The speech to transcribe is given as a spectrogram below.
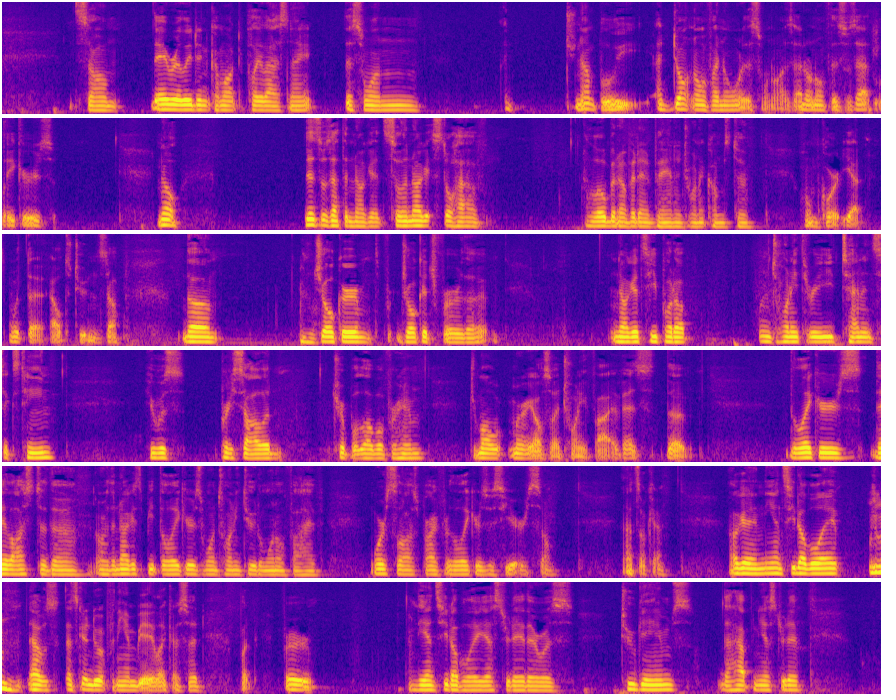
So they really didn't come out to play last night. This one, I do not believe. I don't know if I know where this one was. I don't know if this was at Lakers. No, this was at the Nuggets, so the Nuggets still have a little bit of an advantage when it comes to home court yet with the altitude and stuff. The Joker Jokic for the Nuggets, he put up 23, 10, and 16. He was pretty solid, triple double for him. Jamal Murray also had 25 as the the Lakers they lost to the or the Nuggets beat the Lakers 122 to 105. Worst loss probably for the Lakers this year, so that's okay. Okay, in the NCAA, that was that's gonna do it for the NBA, like I said. But for the NCAA yesterday, there was two games that happened yesterday.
